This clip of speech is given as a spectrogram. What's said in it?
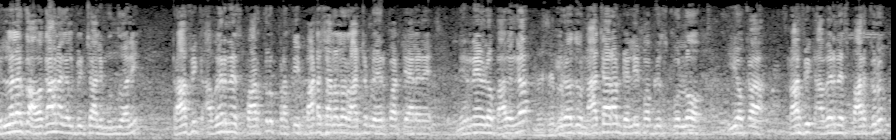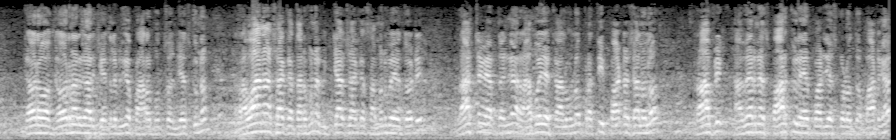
పిల్లలకు అవగాహన కల్పించాలి ముందు అని ట్రాఫిక్ అవేర్నెస్ పార్కులు ప్రతి పాఠశాలలో రాష్ట్రంలో ఏర్పాటు చేయాలనే నిర్ణయంలో భాగంగా ఈరోజు నాచారం ఢిల్లీ పబ్లిక్ స్కూల్లో ఈ యొక్క ట్రాఫిక్ అవేర్నెస్ పార్కును గౌరవ గవర్నర్ గారి చేతుల మీదుగా ప్రారంభోత్సవం చేసుకున్నాం. రవాణా శాఖ తరఫున విద్యాశాఖ సమన్వయంతో రాష్ట్ర వ్యాప్తంగా రాబోయే కాలంలో ప్రతి పాఠశాలలో ట్రాఫిక్ అవేర్నెస్ పార్కులు ఏర్పాటు చేసుకోవడంతో పాటుగా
